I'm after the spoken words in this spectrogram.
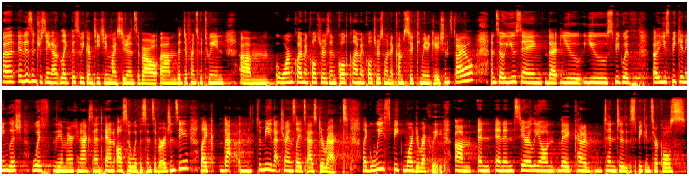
Well, it is interesting. I, like this week, I'm teaching my students about um, the difference between um, warm climate cultures and cold climate cultures when it comes to communication style. And so, you saying that you you speak with uh, you speak in English with the American accent and also with a sense of urgency, like that to me that translates as direct. Like we speak more directly, um, and and in Sierra Leone, they kind of tend to speak in circles,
